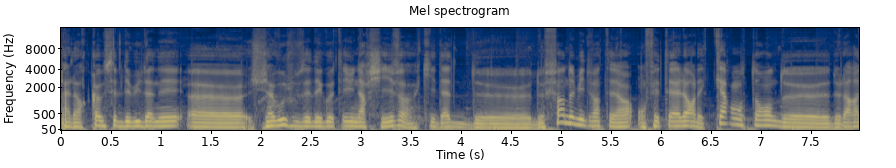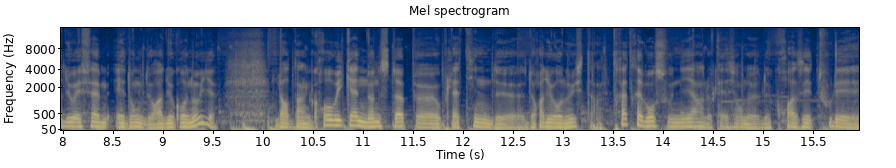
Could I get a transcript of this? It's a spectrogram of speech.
Alors, comme c'est le début d'année, euh, j'avoue, je vous ai dégoté une archive qui date de, fin 2021. On fêtait alors les 40 ans de, la radio FM et donc de Radio Grenouille, lors d'un gros week-end non-stop euh, aux platines de, Radio Grenouille. C'était un très très bon souvenir, l'occasion de, croiser tous les,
